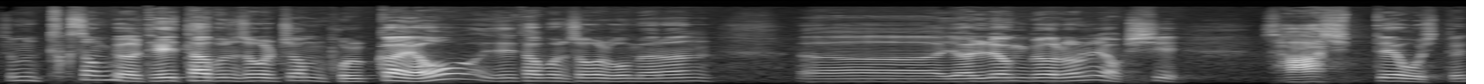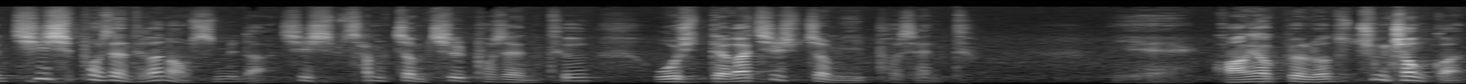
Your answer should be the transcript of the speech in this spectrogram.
좀 특성별 데이터 분석을 좀 볼까요? 데이터 분석을 보면은 어, 연령별로는 역시 40대, 50대는 70%가 넘습니다. 73.7%, 50대가 70.2%. 예, 광역별로도 충청권,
